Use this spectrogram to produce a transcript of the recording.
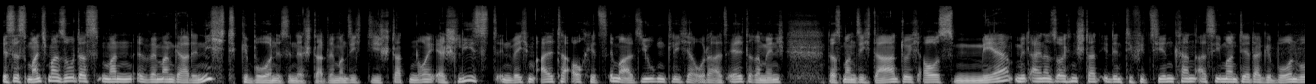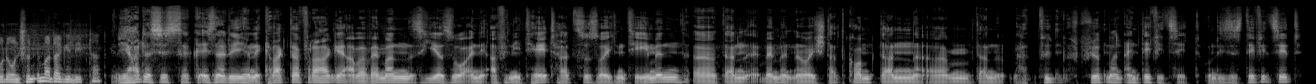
Ist es manchmal so, dass man, wenn man gerade nicht geboren ist in der Stadt, wenn man sich die Stadt neu erschließt, in welchem Alter auch jetzt immer, als Jugendlicher oder als älterer Mensch, dass man sich da durchaus mehr mit einer solchen Stadt identifizieren kann, als jemand, der da geboren wurde und schon immer da gelebt hat? Ja, das ist, ist natürlich eine Charakterfrage, aber wenn man hier so eine Affinität hat zu solchen Themen, äh, dann, wenn man in eine neue Stadt kommt, dann, ähm, dann führt man ein Defizit. Und dieses Defizit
